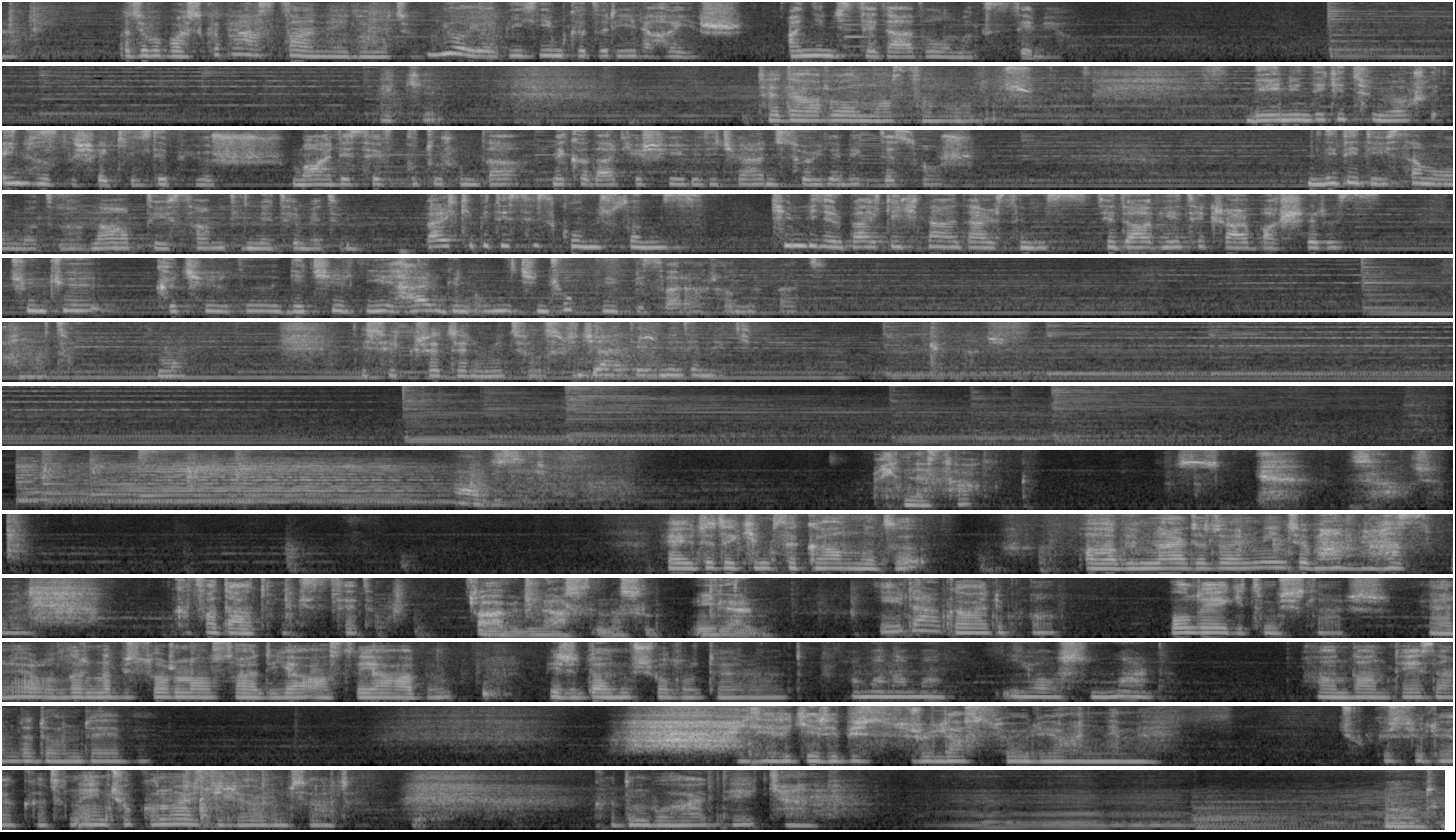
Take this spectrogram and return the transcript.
Acaba başka bir hastaneyle mi acaba? Yo yo bildiğim kadarıyla hayır. Anneniz tedavi olmak istemiyor. Peki tedavi olmazsa ne olur? Beynindeki tümör en hızlı şekilde büyür. Maalesef bu durumda ne kadar yaşayabileceğini söylemek de zor. Ne dediysem olmadı, ne yaptıysam dinletemedim. Belki bir de siz konuşsanız. Kim bilir belki ikna edersiniz. Tedaviye tekrar başlarız. Çünkü kaçırdığı, geçirdiği her gün onun için çok büyük bir zarar hanımefendi. Anladım. Tamam. Teşekkür ederim. İyi çalışmalar. Rica ederim ne demek. Günler. Al güzelim. Eline sağlık. Sağ ol canım. Evde de kimse kalmadı. Abimler de dönmeyince ben biraz böyle kafa dağıtmak istedim. Abimle Aslı nasıl? İyiler mi? İyiler galiba. Bolu'ya gitmişler. Yani aralarında bir sorun olsaydı ya Aslı ya abim biri dönmüş olurdu herhalde. Aman aman iyi olsunlar da. Handan teyzem de döndü eve. İleri geri bir sürü laf söylüyor anneme. Çok üzülüyor kadın. En çok ona üzülüyorum zaten. Kadın bu haldeyken. Ne oldu?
